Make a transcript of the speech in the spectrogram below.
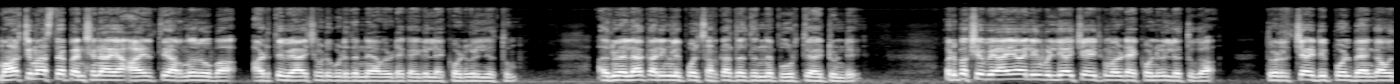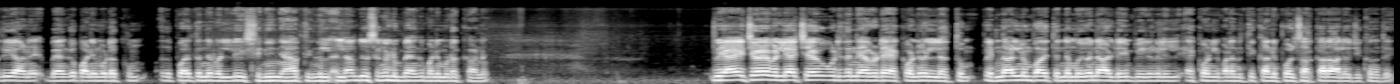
മാർച്ച് മാസത്തെ പെൻഷനായ ആയിരത്തി അറുന്നൂറ് രൂപ അടുത്ത വ്യാഴ്ചയോടുകൂടി തന്നെ അവരുടെ കൈകളിൽ അക്കൗണ്ടുകളിൽ എത്തും. അതിനുള്ള എല്ലാ കാര്യങ്ങളും ഇപ്പോൾ സർക്കാർ തലത്തിൽ നിന്ന് പൂർത്തിയായിട്ടുണ്ട്. ഒരു പക്ഷേ വ്യാഴം അല്ലെങ്കിൽ വെള്ളിയാഴ്ച ആയിരിക്കും അവരുടെ അക്കൗണ്ടുകളിൽ എത്തുക. തുടർച്ചയായിട്ട് ഇപ്പോൾ ബാങ്ക് അവധിയാണ്. ബാങ്ക് പണിമുടക്കും. അതുപോലെ തന്നെ വെള്ളി ശനി ഞായർ തിങ്കൾ എല്ലാ ദിവസങ്ങളിലും ബാങ്ക് പണിമുടക്കാണ്. വ്യാഴാഴ്ച വെള്ളിയാഴ്ച കൂടി തന്നെ അവരുടെ അക്കൗണ്ടുകളിൽ എത്തും പെരുന്നാളിന് മുമ്പായി തന്നെ മുഴുവൻ ആളുടെയും പേരുകളിൽ അക്കൗണ്ടിൽ പണം എത്തിക്കാൻ ഇപ്പോൾ സർക്കാർ ആലോചിക്കുന്നത്.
